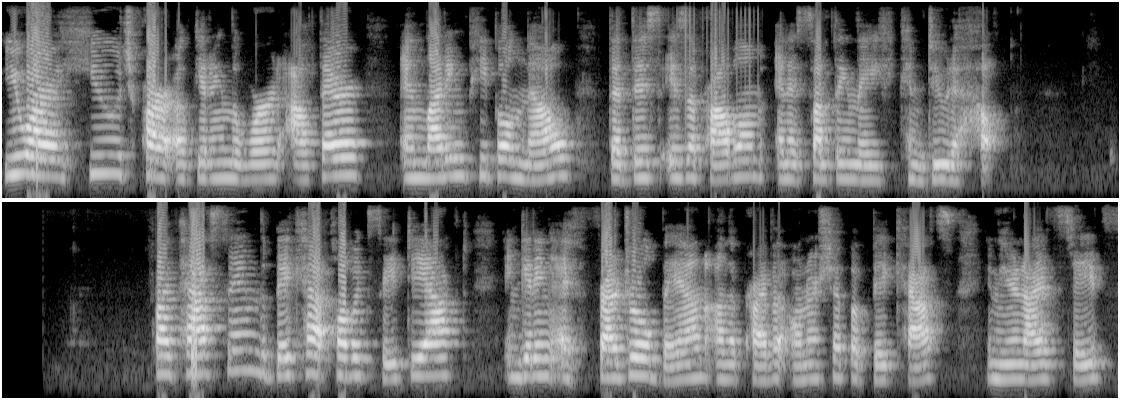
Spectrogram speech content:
You are a huge part of getting the word out there and letting people know that this is a problem and it's something they can do to help. By passing the Big Cat Public Safety Act and getting a federal ban on the private ownership of big cats in the United States,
